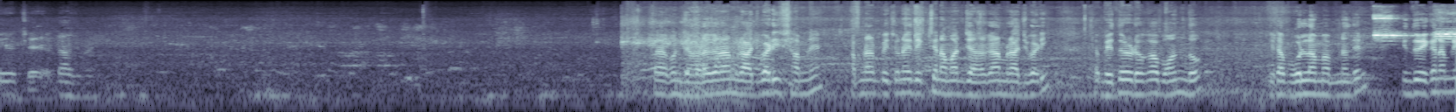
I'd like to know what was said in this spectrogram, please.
এই হচ্ছে রাজবাড়ি তো এখন ঝাড়গ্রাম রাজবাড়ির সামনে, আপনার পেছনেই দেখছেন আমার ঝাড়গ্রাম রাজবাড়ি। তা ভেতরে ঢোকা বন্ধ, যেটা বললাম আপনাদের। কিন্তু এখানে আপনি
